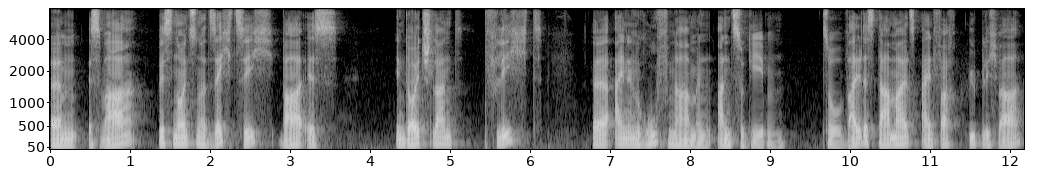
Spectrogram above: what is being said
ähm, es war bis 1960 war es in Deutschland Pflicht, äh, einen Rufnamen anzugeben. So, weil das damals einfach üblich war,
